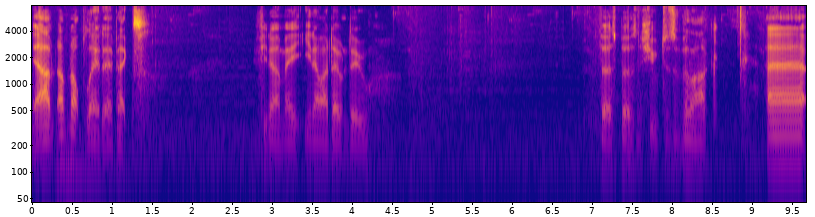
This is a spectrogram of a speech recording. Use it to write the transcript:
Yeah, I've, I've not played Apex. If you know me, you know I don't do first person shooters of the like. Uh,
